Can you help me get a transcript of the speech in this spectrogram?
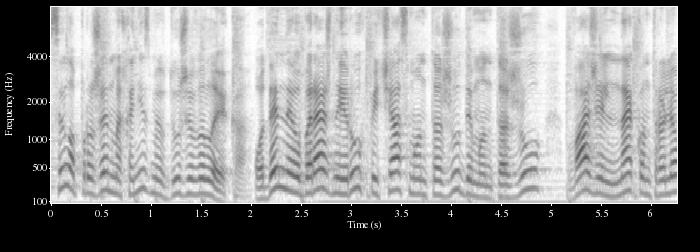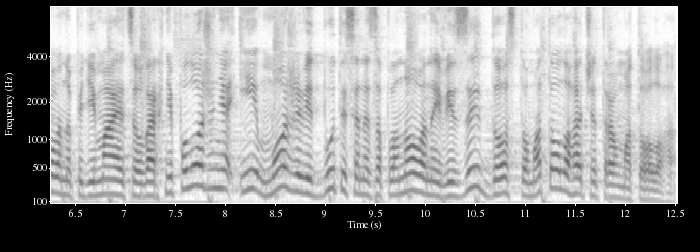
Сила пружин механізмів дуже велика. Один необережний рух під час монтажу-демонтажу, важіль неконтрольовано підіймається у верхнє положення і може відбутися незапланований візит до стоматолога чи травматолога.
